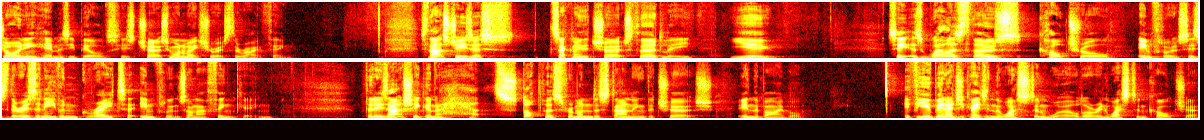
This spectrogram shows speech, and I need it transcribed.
joining him as he builds his church. We want to make sure it's the right thing. So that's Jesus. Secondly, the church. Thirdly, you. See, as well as those cultural influences, there is an even greater influence on our thinking that is actually going to stop us from understanding the church in the Bible. If you've been educated in the Western world or in Western culture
